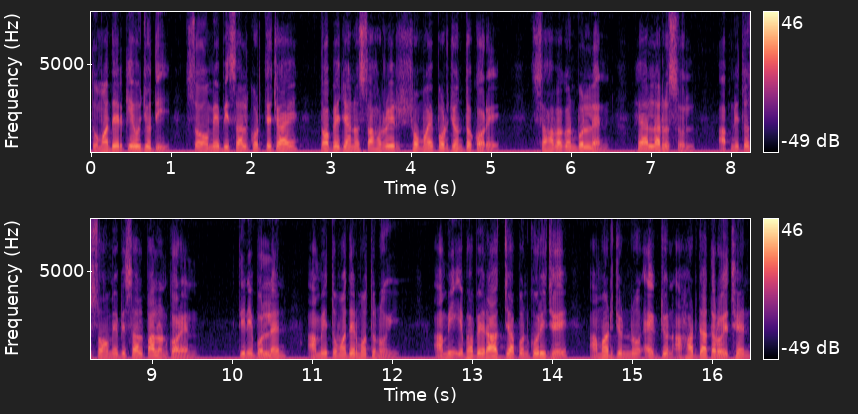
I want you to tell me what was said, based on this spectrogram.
তোমাদের কেউ যদি সৌমে বিশাল করতে চায়, তবে যেন সাহরির সময় পর্যন্ত করে। সাহাবাগন বললেন, হে আল্লাহ রসুল, আপনি তো সৌমে বিশাল পালন করেন। তিনি বললেন, আমি তোমাদের মতো নই। আমি এভাবে রাত যাপন করি যে, আমার জন্য একজন আহারদাতা রয়েছেন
